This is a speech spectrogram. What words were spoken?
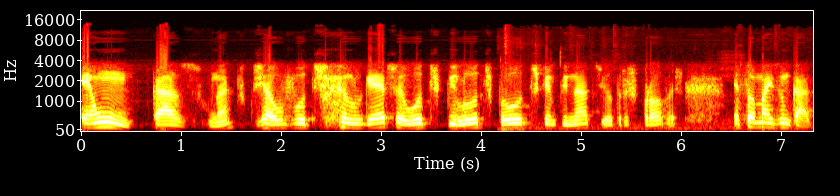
é um caso, não é? porque já houve outros alugueres a outros pilotos para outros campeonatos e outras provas. É só mais um caso.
